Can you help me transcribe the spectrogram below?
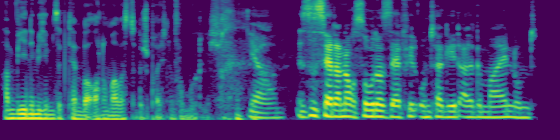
haben wir nämlich im September auch nochmal was zu besprechen, vermutlich. Ja, es ist ja dann auch so, dass sehr viel untergeht allgemein und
